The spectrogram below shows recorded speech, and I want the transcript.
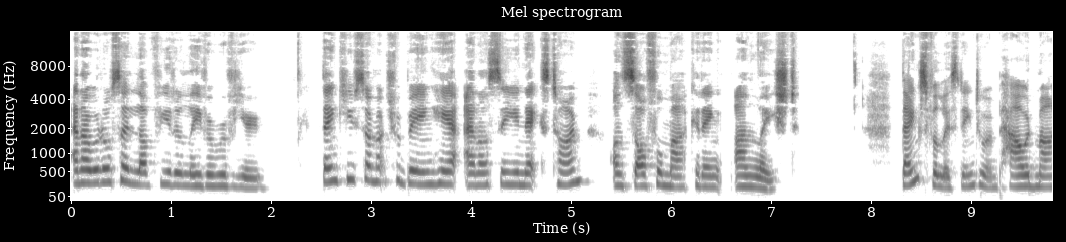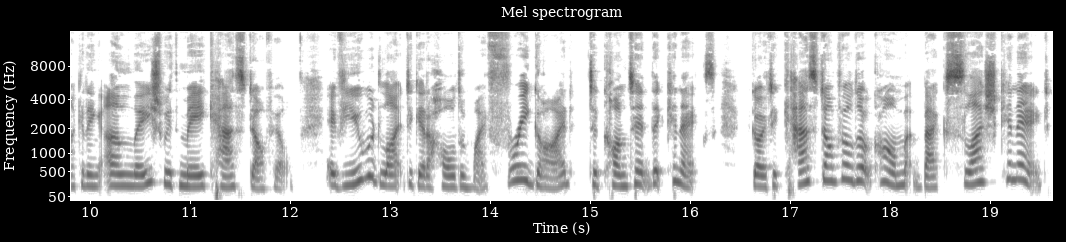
and I would also love for you to leave a review. Thank you so much for being here, and I'll see you next time on Soulful Marketing Unleashed. Thanks for listening to Empowered Marketing Unleashed with me, Cass Duffield. If you would like to get a hold of my free guide to content that connects, go to cassduffield.com backslash connect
